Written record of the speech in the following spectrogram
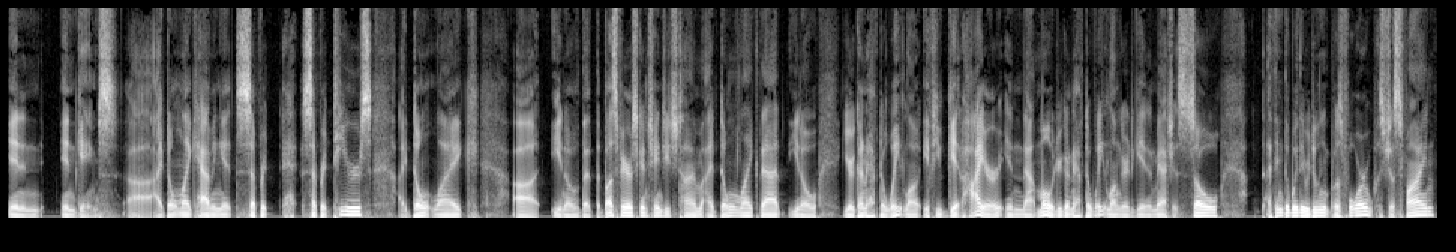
in in games. Uh, I don't like having it separate separate tiers. I don't like uh, you know that the bus fare is going to change each time. I don't like that. You know, you're going to have to wait long. If you get higher in that mode, you're going to have to wait longer to get in matches. So, I think the way they were doing it before was just fine.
